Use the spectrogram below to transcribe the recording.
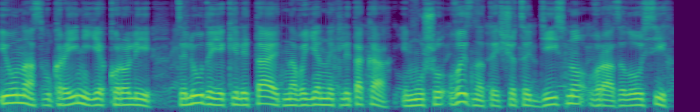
і у нас в Україні є королі. Це люди, які літають на воєнних літаках, і мушу визнати, що це дійсно вразило усіх.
